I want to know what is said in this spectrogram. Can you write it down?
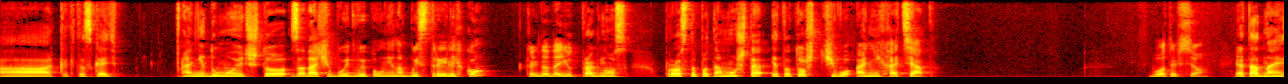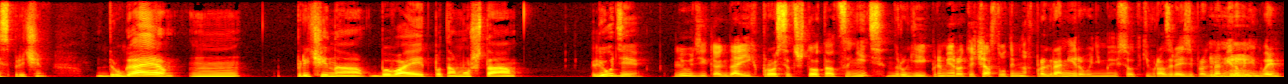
а, как это сказать, они думают, что задача будет выполнена быстро и легко, когда дают прогноз, просто потому что это то, чего они хотят. Вот и все. Это одна из причин. Другая м- причина бывает, потому что люди, люди, когда их просят что-то оценить, другие, к примеру, это часто вот именно в программировании, мы все-таки в разрезе программирования mm-hmm. говорим,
